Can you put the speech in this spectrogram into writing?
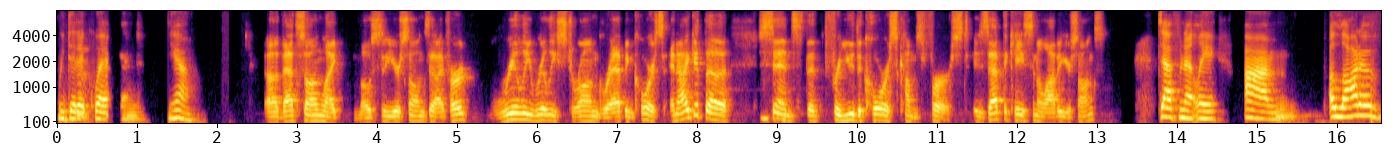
we did it hmm. quick and yeah. Uh, that song, like most of your songs that I've heard, really, really strong grabbing chorus. And I get the mm-hmm. sense that for you, the chorus comes first. Is that the case in a lot of your songs? Definitely. Um, a lot of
